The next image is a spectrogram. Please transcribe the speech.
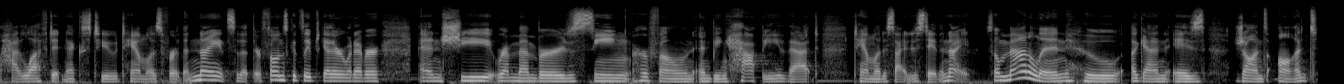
had left it next to Tamla's for the night so that their phones could sleep together or whatever. And she remembers seeing her phone and being happy that Tamla decided to stay the night. So Madeline, who again is Jean's aunt,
